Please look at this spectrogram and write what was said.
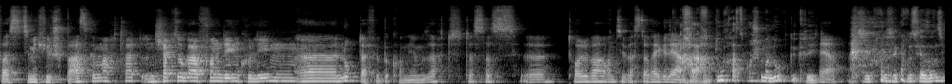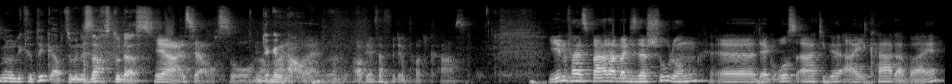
was ziemlich viel Spaß gemacht hat. Und ich habe sogar von den Kollegen äh, Lob dafür bekommen. Die haben gesagt, dass das äh, toll war und sie was dabei gelernt Ach, haben. du hast auch schon mal Lob gekriegt. Ja. Du kriegst, kriegst ja sonst immer nur die Kritik ab. Zumindest sagst du das. Ja, ist ja auch so. Ja, genau. Auf jeden Fall für den Podcast. Jedenfalls war da bei dieser Schulung äh, der großartige AIK dabei.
